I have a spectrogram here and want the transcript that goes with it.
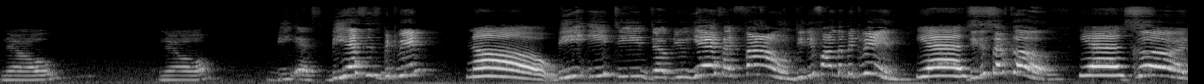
No. No. BS. BS is between? No. B-E-T-W. Yes, I found. Did you find the between? Yes. Did you circle? Yes. Good.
